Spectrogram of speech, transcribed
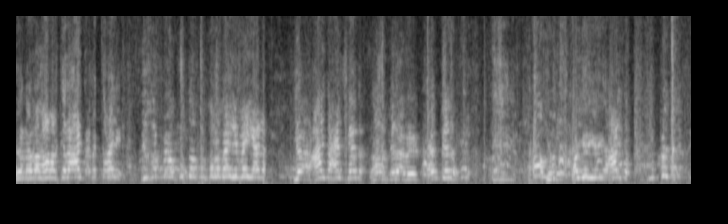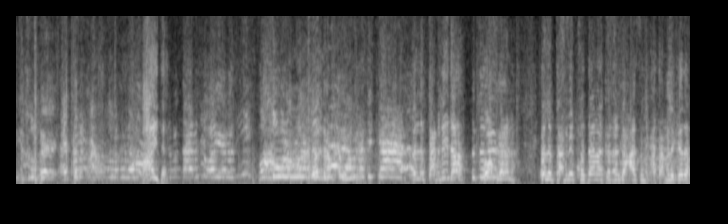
أنا غلط كده عايده بنت إيه يخرب بيكم كله جاي فيا أنا يا عايده عيب كده. آه كده يا بنت عيب كده اي اي اي عايده يخرب بيك عيب كده عايده إيه اللي بتعمليه ده؟ اقف هنا. إيه اللي بتعمليه تصدق أنا كان قلبي حاسس انك هتعملي كده.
